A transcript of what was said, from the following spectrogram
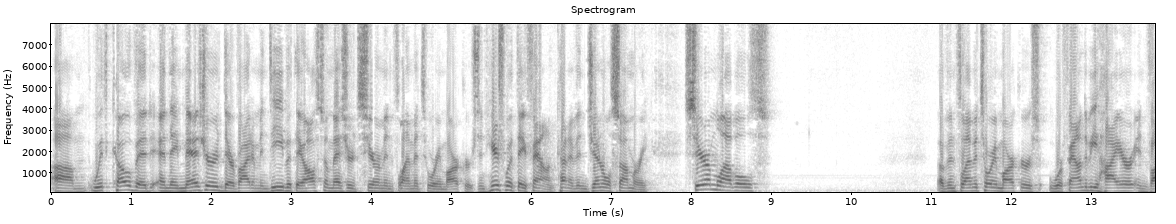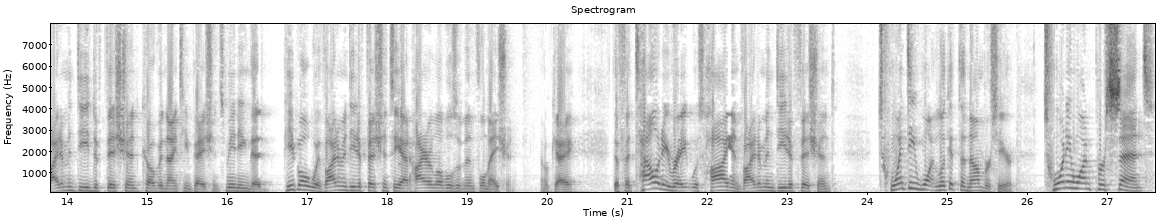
um, with COVID and they measured their vitamin D, but they also measured serum inflammatory markers. And here's what they found, kind of in general summary serum levels of inflammatory markers were found to be higher in vitamin D deficient COVID 19 patients, meaning that people with vitamin D deficiency had higher levels of inflammation. Okay? The fatality rate was high in vitamin D deficient. 21, look at the numbers here 21%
